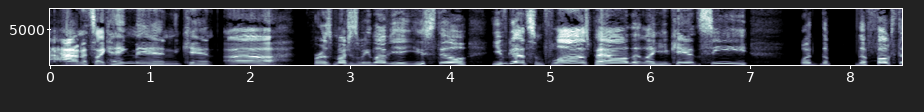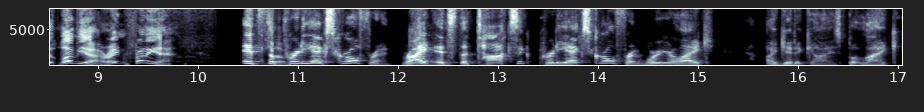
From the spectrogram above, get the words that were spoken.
Ah, and it's like, Hangman, you can't. Ah, for as much as we love you, you still you've got some flaws, pal. That like you can't see what the the folks that love you are right in front of you. It's the So- pretty ex girlfriend, right? Mhm. It's the toxic pretty ex girlfriend where you're like, I get it, guys, but like,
